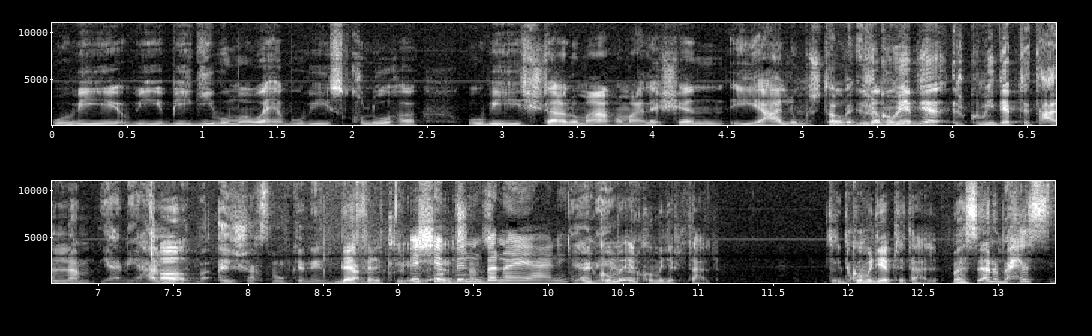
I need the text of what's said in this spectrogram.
وبيجيبوا مواهب وبيصقلوها وبيشتغلوا معاهم علشان يعلوا طب مستواهم وده مهم. الكوميديا الكوميديا بتتعلم يعني هل آه. أي شخص ممكن أي بن شخص. بنا يعني؟ يعني- الكومي... الكوميديا بتتعلم. الكوميديا بتتعلم. بس أنا بحس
